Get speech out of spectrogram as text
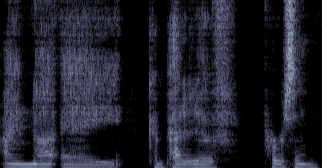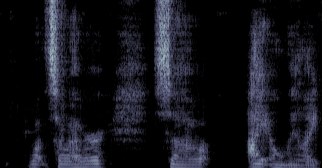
I am not a competitive person whatsoever. So I only like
